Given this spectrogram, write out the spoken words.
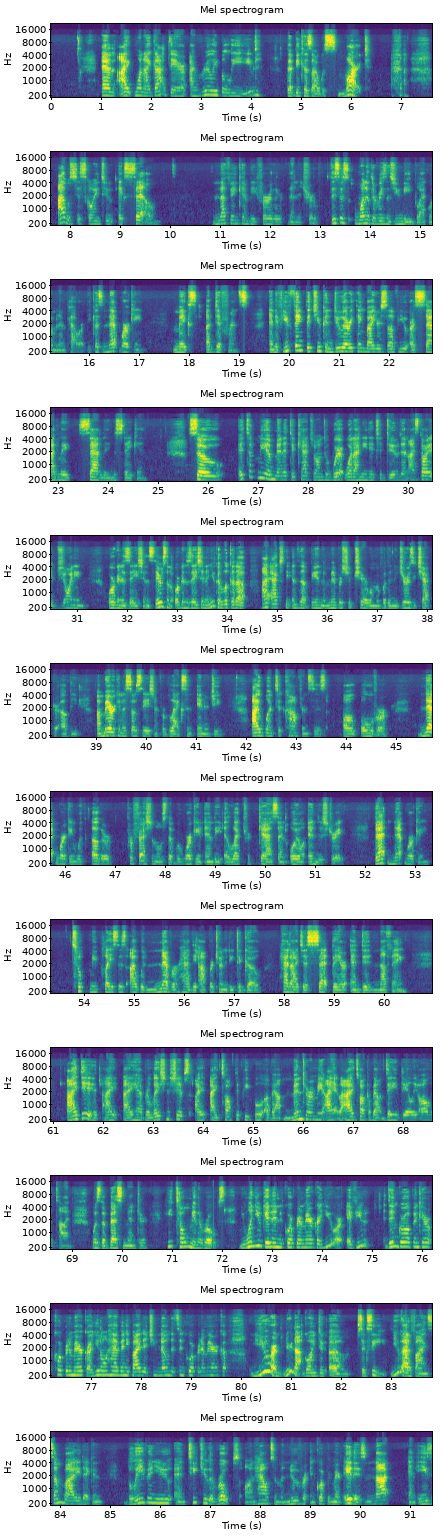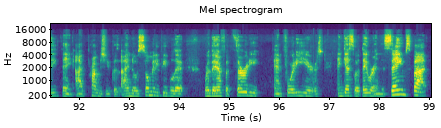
and I when I got there, I really believed that because I was smart, I was just going to excel. Nothing can be further than the truth. This is one of the reasons you need Black Women in Power because networking makes a difference. And if you think that you can do everything by yourself, you are sadly, sadly mistaken. So it took me a minute to catch on to where what I needed to do. Then I started joining organizations. There's an organization, and you can look it up. I actually ended up being the membership chairwoman for the New Jersey chapter of the American Association for Blacks in Energy. I went to conferences all over, networking with other professionals that were working in the electric, gas, and oil industry. That networking took me places I would never had the opportunity to go had I just sat there and did nothing. I did. I I have relationships. I I talk to people about mentoring me. I I talk about Dave Daly all the time. Was the best mentor. He told me the ropes. When you get into corporate America, you are, if you didn't grow up in corporate America, you don't have anybody that you know that's in corporate America, you are you're not going to um, succeed. You got to find somebody that can believe in you and teach you the ropes on how to maneuver in corporate America. It is not an easy thing, I promise you, because I know so many people that were there for 30 and 40 years. And guess what? They were in the same spot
